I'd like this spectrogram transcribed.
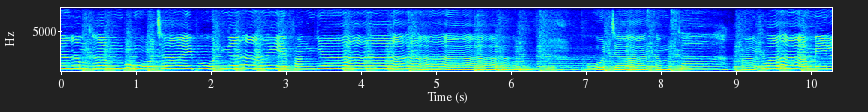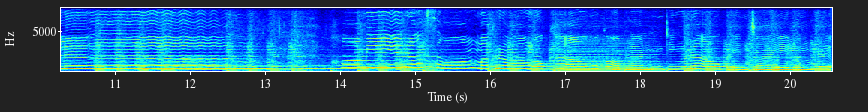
น้ำคำผู้ชายพูดง่ายฟังยากพูดจาซ้ำซาก ปากว่าไม่ลืมพอมีรักสองมาครองอกเขาก็พลันทิ้งเราเปลี่ยนใจหลงลื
